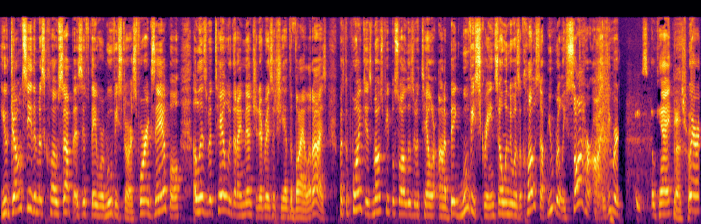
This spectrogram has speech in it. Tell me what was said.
you don't see them as close up as if they were movie stars. For example, Elizabeth Taylor that I mentioned, everybody said she had the violet eyes. But the point is, most people saw Elizabeth Taylor on a big movie screen, so when there was a close up, you really saw her eyes. You were okay? That's right. Whereas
